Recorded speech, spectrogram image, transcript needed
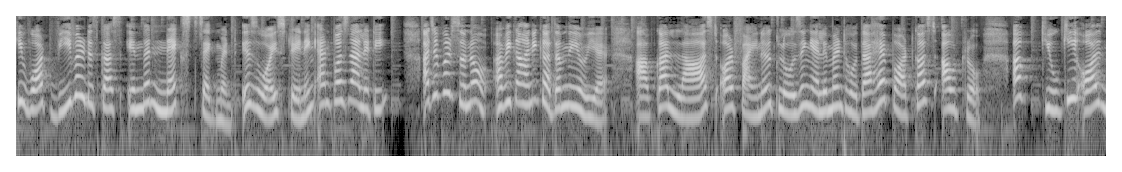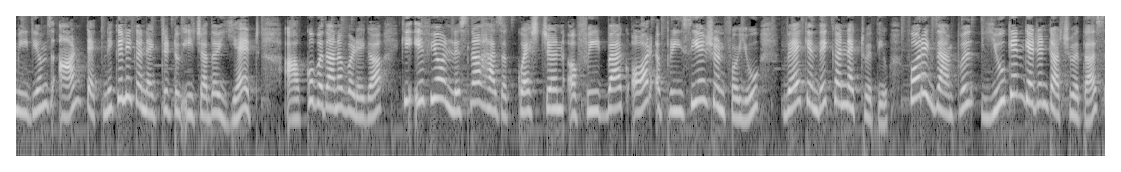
कि what we will discuss in the next segment is voice training and personality अच्छा पर सुनो, अभी कहानी खत्म नहीं हुई है। आपका लास्ट और फाइनल क्लोजिंग एलिमेंट होता है पॉडकास्ट आउटरो अब, क्योंकि all mediums are technically connected to each other yet आपको बताना पड़ेगा कि if your listener has a question a feedback और appreciation for you way can they connect with you for example you can get in touch with us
